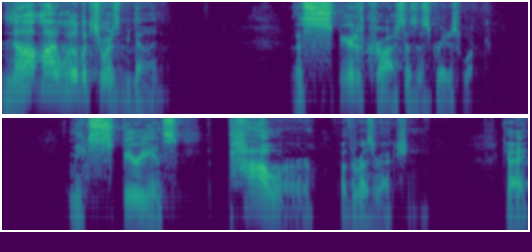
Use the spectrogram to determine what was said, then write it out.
not my will, but yours be done. The Spirit of Christ does his greatest work. We experience the power of the resurrection. Okay?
